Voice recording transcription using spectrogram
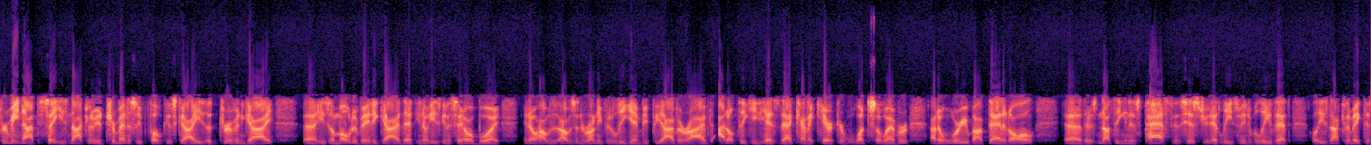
for me not to say he's not going to be a tremendously focused guy. He's a driven guy. Uh, he's a motivated guy that you know he's going to say, "Oh boy, you know, I was I was in the running for the league MVP. I've arrived." I don't think he has that kind of character whatsoever. I don't worry about that at all. Uh, there's nothing in his past, his history, that leads me to believe that well, he's not going to make the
